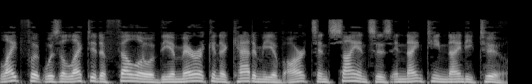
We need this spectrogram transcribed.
Lightfoot was elected a Fellow of the American Academy of Arts and Sciences in 1992.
